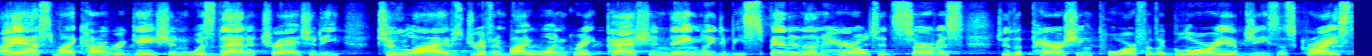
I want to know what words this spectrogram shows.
I asked my congregation, was that a tragedy? Two lives driven by one great passion, namely to be spent in unheralded service to the perishing poor for the glory of Jesus Christ,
